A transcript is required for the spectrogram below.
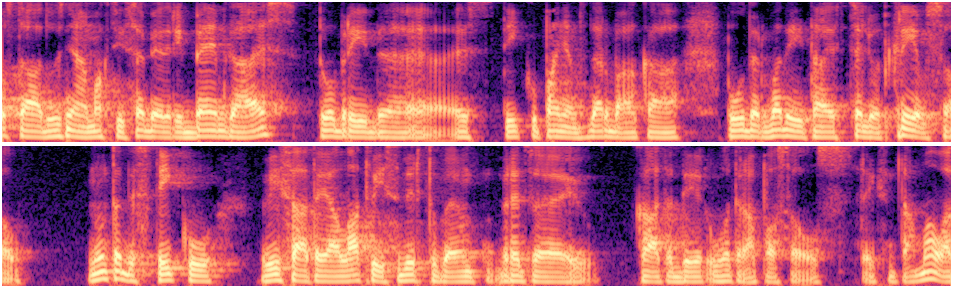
uz tādu uzņēmumu akciju sabiedrību BMGS. Tobrīd uh, es tiku paņemts darbā kā pūderu vadītājs ceļot Krievu salu. Nu, tad es tiku visā tajā Latvijas virtuvē un redzēju kā tad ir otrā pasaules teiksim, malā.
